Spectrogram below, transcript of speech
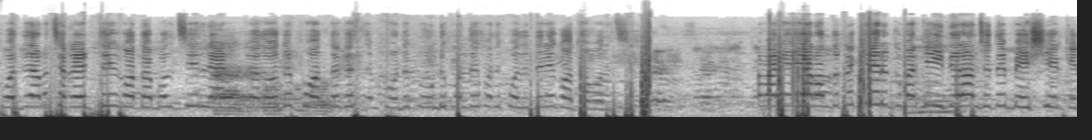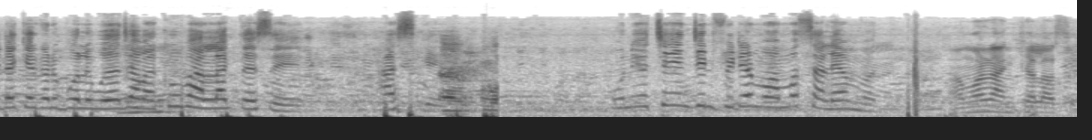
প্রতিদিন আমরা চ্যানেল থেকে কথা বলছি ওদের ফোন থেকে প্রতিদিনই কথা বলছি। মানে এই আনন্দটা কীরকম আর কি, ঈদের আনন্দতে বেশি আর কি, এটা কীরকম বলে বোঝা যায়, আমার খুব ভালো লাগতেছে। আজকে। উনি হচ্ছে ইঞ্জিন ফিটার মোহাম্মদ সালে আহমদ। আমার আঙ্কেল আছে।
